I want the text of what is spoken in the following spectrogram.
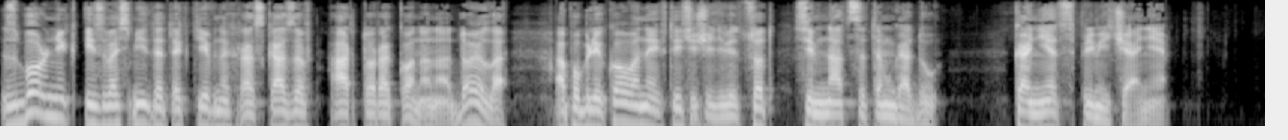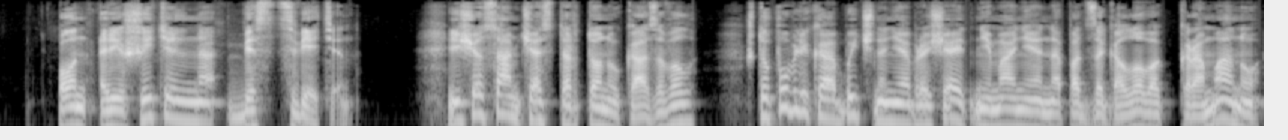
Сборник из восьми детективных рассказов Артура Конана Дойла, опубликованный в 1917 году. Конец примечания. Он решительно бесцветен. Еще сам Честертон указывал, что публика обычно не обращает внимания на подзаголовок к роману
